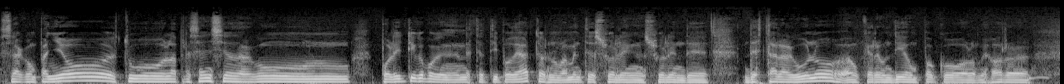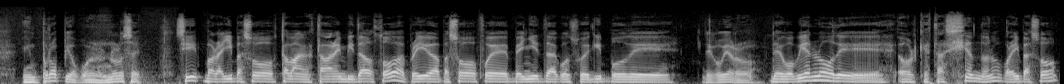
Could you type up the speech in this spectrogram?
se acompañó, estuvo la presencia de algún político, porque en este tipo de actos normalmente suelen suelen de, de estar algunos, aunque era un día un poco a lo mejor eh, impropio, bueno, no lo sé. Sí, por allí pasó, estaban, estaban invitados todos, por ahí pasó, fue Peñita con su equipo de, De gobierno. De gobierno o, de, o el que está haciendo, ¿no? Por ahí pasó.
